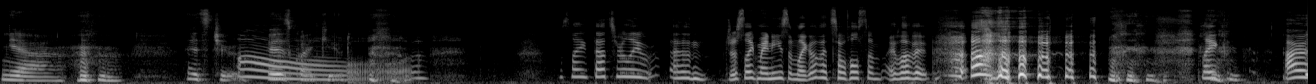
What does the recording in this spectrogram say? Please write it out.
yeah, it's true. Aww. It is quite cute. I was like, that's really um, just like my niece. I'm like, oh, that's so wholesome. I love it. like, are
